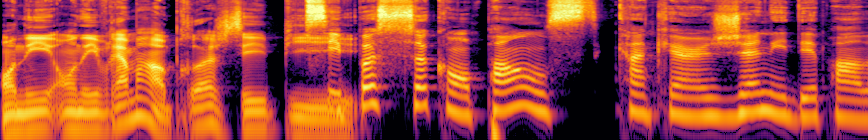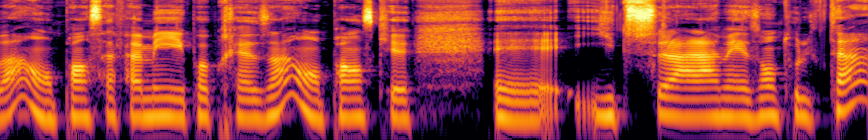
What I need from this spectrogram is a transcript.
On est, on est vraiment proches, tu sais. Puis. C'est pas ça qu'on pense quand un jeune est dépendant. On pense que sa famille n'est pas présente. On pense qu'il est tout seul à la maison tout le temps.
